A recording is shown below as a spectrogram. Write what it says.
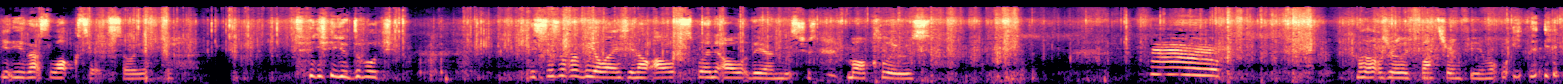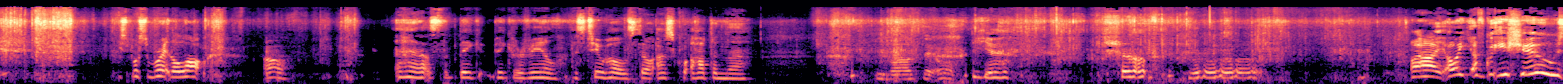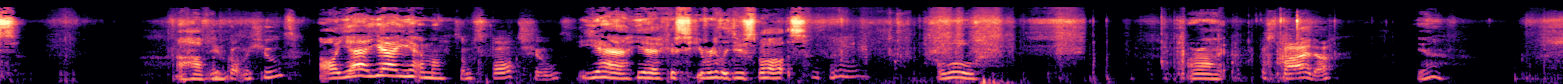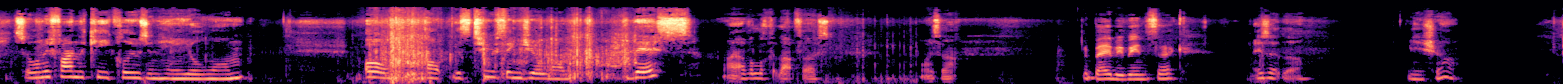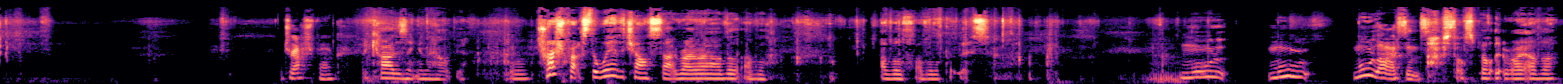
Yeah, that's locked it, so you have to. you double. This doesn't reveal anything. I'll, I'll explain it all at the end. It's just more clues. Well, that was really flattering for you. You're supposed to break the lock. Oh, Uh, that's the big, big reveal. There's two holes. Don't ask what happened there. you ballsed it up. Yeah. Shut up. Right, oh, I've got your shoes. I haven't. You've got my shoes. Oh, yeah, yeah, yeah, mum. Some sports shoes. Yeah, yeah, because you really do sports. Ooh. Alright, A spider. yeah. So let me find the key clues in here you'll want. Oh, oh, there's two things you'll want. This. Right, have a look at that first. What is that? A baby being sick. Is it though? You sure? Trash pack. The card isn't going to help you. Oh. Trash packs the way the child started. Right, right. Have a, have a, have a, have a look at this. Moo, moo, moo license. I've still spelled it right, have I?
